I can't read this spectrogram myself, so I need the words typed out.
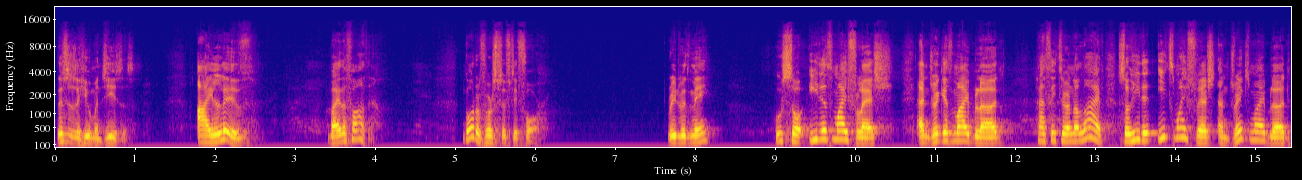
This is a human Jesus. I live by the Father. Go to verse 54. Read with me. Whoso eateth my flesh and drinketh my blood hath eternal life. So he that eats my flesh and drinks my blood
